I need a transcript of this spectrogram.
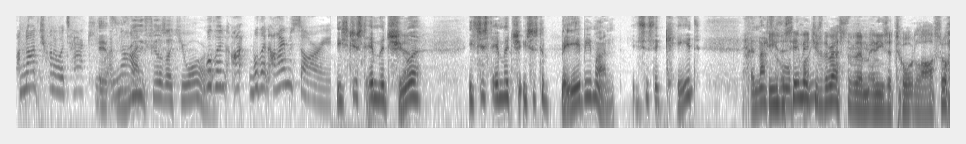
I'm not trying to attack you. It I'm not. really feels like you are. Well then, I, well then, I'm sorry. He's just immature. He's just immature. He's just a baby, man. He's just a kid. And that's He's the whole same point. age as the rest of them, and he's a total arsehole.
